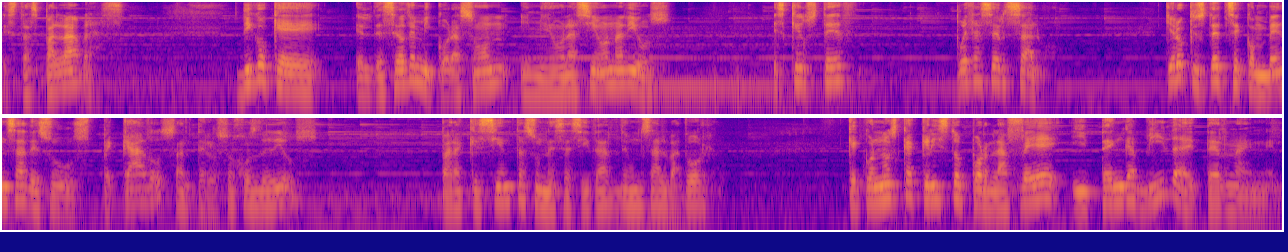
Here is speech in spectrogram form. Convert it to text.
estas palabras. Digo que el deseo de mi corazón y mi oración a Dios es que usted pueda ser salvo. Quiero que usted se convenza de sus pecados ante los ojos de Dios, para que sienta su necesidad de un Salvador, que conozca a Cristo por la fe y tenga vida eterna en Él.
